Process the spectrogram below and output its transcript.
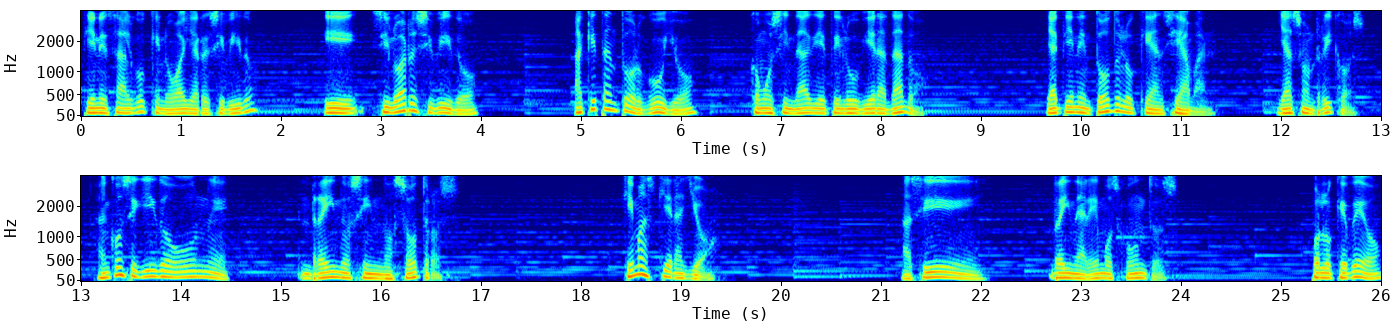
¿Tienes algo que no haya recibido? Y si lo ha recibido, ¿a qué tanto orgullo como si nadie te lo hubiera dado? Ya tienen todo lo que ansiaban, ya son ricos, han conseguido un eh, reino sin nosotros. ¿Qué más quiera yo? Así reinaremos juntos. Por lo que veo,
